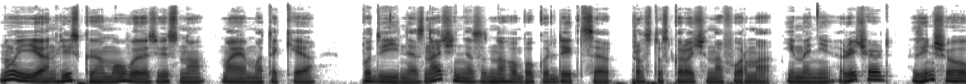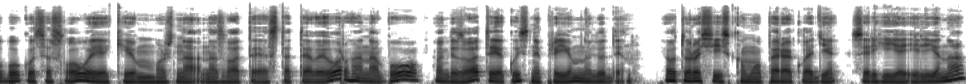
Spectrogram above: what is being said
Ну і англійською мовою, звісно, маємо таке подвійне значення. З одного боку, Дик це просто скорочена форма імені Річард, з іншого боку, це слово, яким можна назвати статевий орган або обізвати якусь неприємну людину. І от у російському перекладі Сергія Ільїна,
